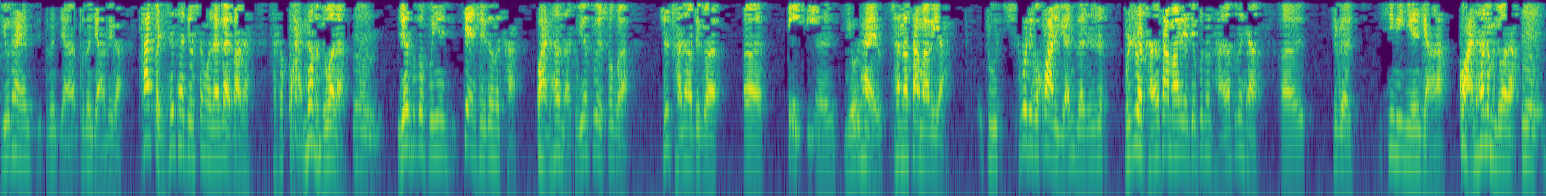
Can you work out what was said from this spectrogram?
犹太人不能讲不能讲这个，他本身他就生活在外邦的，他说管那么多呢。嗯耶稣的福音见谁都能传，管他呢。主耶稣也说过了，只传到这个呃地呃犹太，传到撒玛利亚。主说这个话的原则是不是说传到撒玛利亚就不能传了，不能想呃这个希利尼人讲啊，管他那么多呢。嗯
